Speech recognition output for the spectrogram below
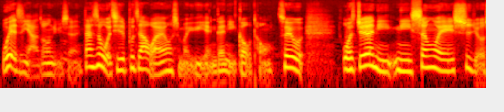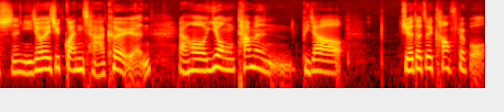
我也是亚洲女生，但是我其实不知道我要用什么语言跟你沟通，所以我我觉得你你身为侍酒师，你就会去观察客人，然后用他们比较觉得最 comfortable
